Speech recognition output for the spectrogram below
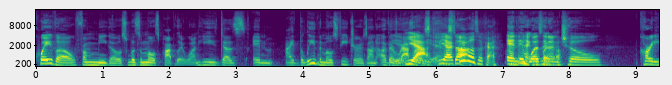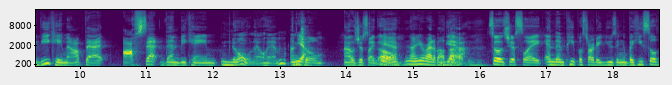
Quavo from Migos was the most popular one. He does, in I believe, the most features on other rappers. yeah and yeah stuff. Quavo's okay And it wasn't until Cardi B came out that Offset then became known of him. Until I was just like, oh, yeah, no, you're right about yeah. that. So it's just like, and then people started using it, but he still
